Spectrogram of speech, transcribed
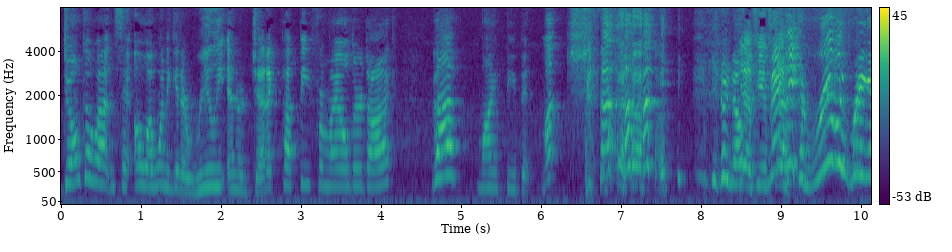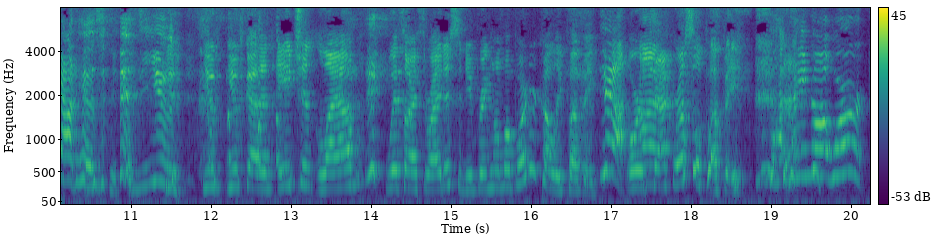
Don't go out and say, "Oh, I want to get a really energetic puppy for my older dog." That might be a bit much. you know, Yeah, if you've maybe got- he can really bring out his his youth. you've you've got an ancient lab with arthritis, and you bring home a border collie puppy, Yeah, or a uh, Jack Russell puppy. That may not work.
